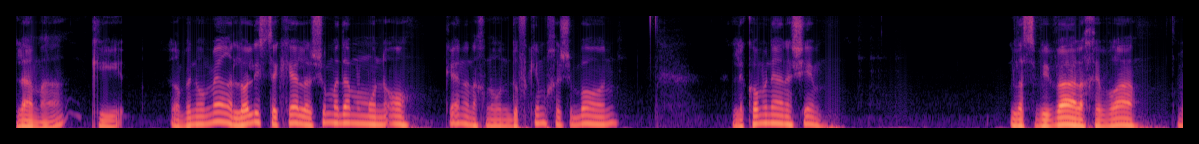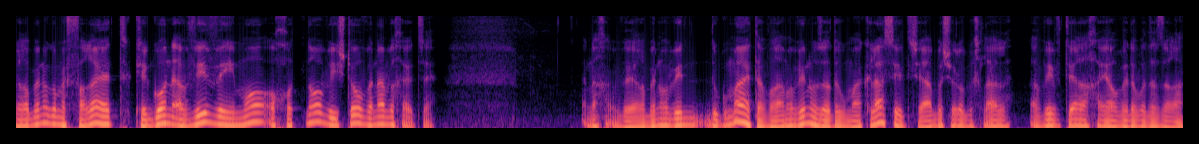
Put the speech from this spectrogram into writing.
למה? כי רבנו אומר לא להסתכל על שום אדם המונעו. כן, אנחנו דופקים חשבון לכל מיני אנשים, לסביבה, לחברה, ורבנו גם מפרט כגון אביו ואימו, או חותנו ואשתו ובניו וכיוצא. ורבנו מביא דוגמה, את אברהם אבינו, זו הדוגמה הקלאסית, שאבא שלו בכלל, אביו תרח היה עובד עבודה זרה.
